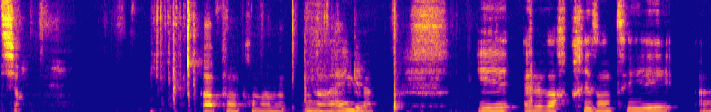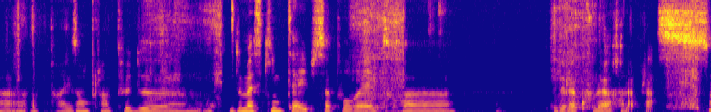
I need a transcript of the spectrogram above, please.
Tiens. On va prendre un- une règle et elle va représenter euh, par exemple un peu de, masking tape. Ça pourrait être euh, de la couleur à la place.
